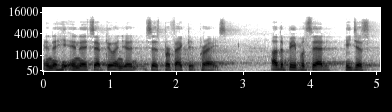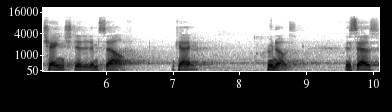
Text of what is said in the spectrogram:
In the, in the Septuagint, says perfected praise. Other people said he just changed it himself. Okay? Who knows? It says,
